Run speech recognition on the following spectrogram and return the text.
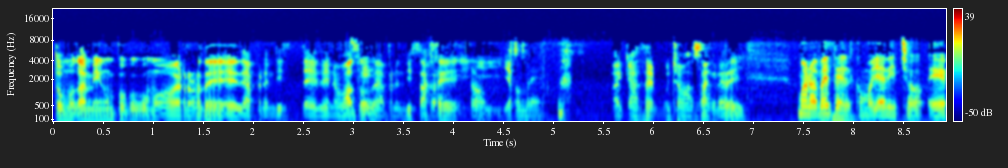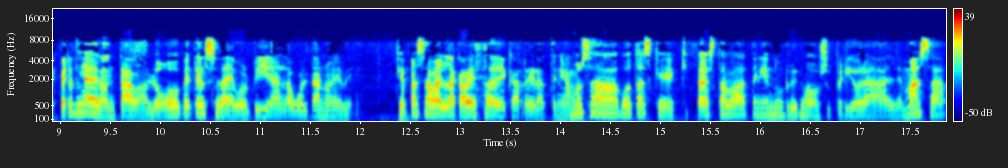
tomo también un poco como error de, de de, novato de aprendizaje y ya está. hay que hacer mucha más sangre de ellos bueno Vettel como ya he dicho eh, Pérez le adelantaba luego Vettel se la devolvía en la vuelta 9 ¿Qué pasaba en la cabeza de carrera? Teníamos a Botas que quizá estaba teniendo un ritmo superior al de Massa,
